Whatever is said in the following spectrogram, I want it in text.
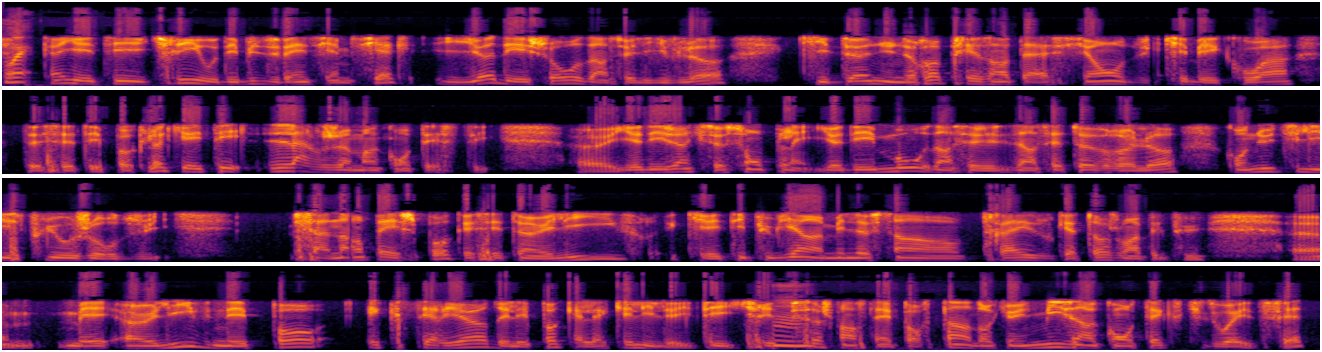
Quand il a été écrit au début du 20e siècle, il y a des choses dans ce livre-là qui donnent une représentation du Québécois de cette époque-là qui a été largement contestée. Euh, il y a des gens qui se sont plaints. Il y a des mots dans, dans cette œuvre-là qu'on n'utilise plus aujourd'hui ça n'empêche pas que c'est un livre qui a été publié en 1913 ou 14, je ne me rappelle plus. Euh, mais un livre n'est pas extérieur de l'époque à laquelle il a été écrit. Mm. ça, je pense, c'est important. Donc, il y a une mise en contexte qui doit être faite.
